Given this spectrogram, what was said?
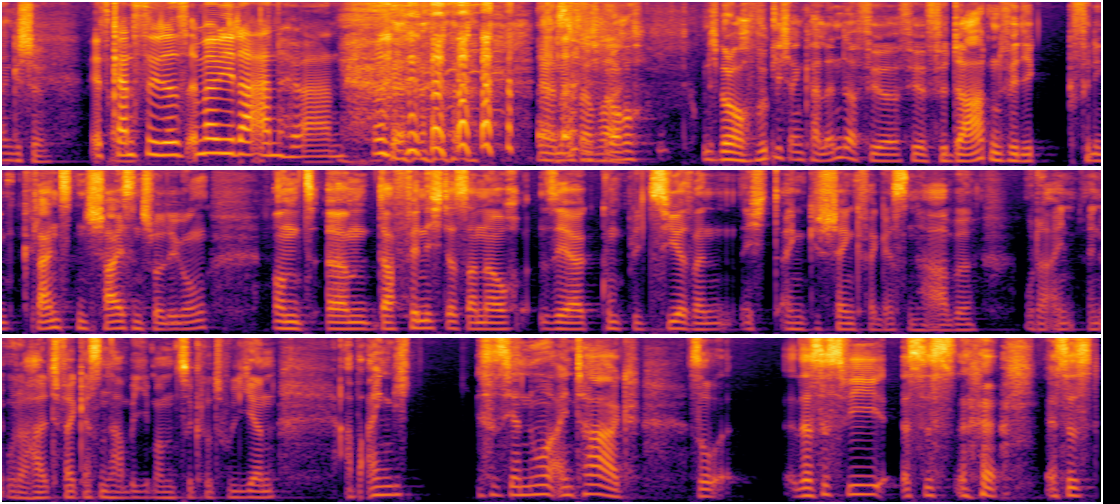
Dankeschön. Jetzt kannst du dir das immer wieder anhören. ja, nein, ich brauche und ich brauche auch wirklich einen Kalender für, für, für Daten, für, die, für den kleinsten Scheiß, Entschuldigung. Und ähm, da finde ich das dann auch sehr kompliziert, wenn ich ein Geschenk vergessen habe oder, ein, ein, oder halt vergessen habe, jemandem zu gratulieren. Aber eigentlich ist es ja nur ein Tag. So, das ist wie, es ist, es ist,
